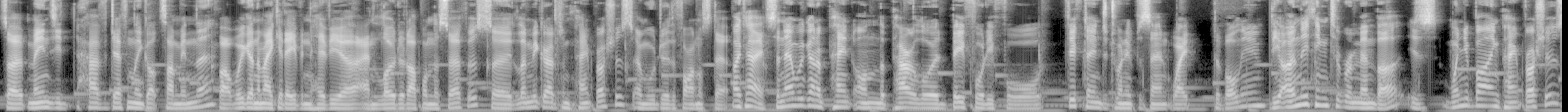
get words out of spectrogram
So it means you have definitely got some in there, but we're going to make it even heavier and load it up on the surface. So let me grab some paintbrushes and we'll do the final step. Okay, so now we're going to paint on the Paraloid B44 15 to 20% weight to volume. The only thing to remember is when you're buying paintbrushes,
